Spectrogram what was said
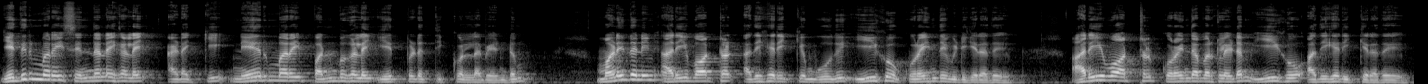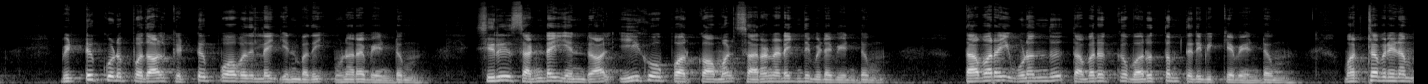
எதிர்மறை சிந்தனைகளை அடக்கி நேர்மறை பண்புகளை ஏற்படுத்தி கொள்ள வேண்டும். மனிதனின் அறிவாற்றல் அதிகரிக்கும் போது ஈகோ குறைந்து விடுகிறது. அறிவாற்றல் குறைந்தவர்களிடம் ஈகோ அதிகரிக்கிறது. விட்டு கொடுப்பதால் கெட்டுப்போவதில்லை என்பதை உணர வேண்டும். சிறு சண்டை என்றால் ஈகோ பார்க்காமல் சரணடைந்து விட வேண்டும். தவறை உணர்ந்து தவறுக்கு வருத்தம் தெரிவிக்க வேண்டும். மற்றவரிடம்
